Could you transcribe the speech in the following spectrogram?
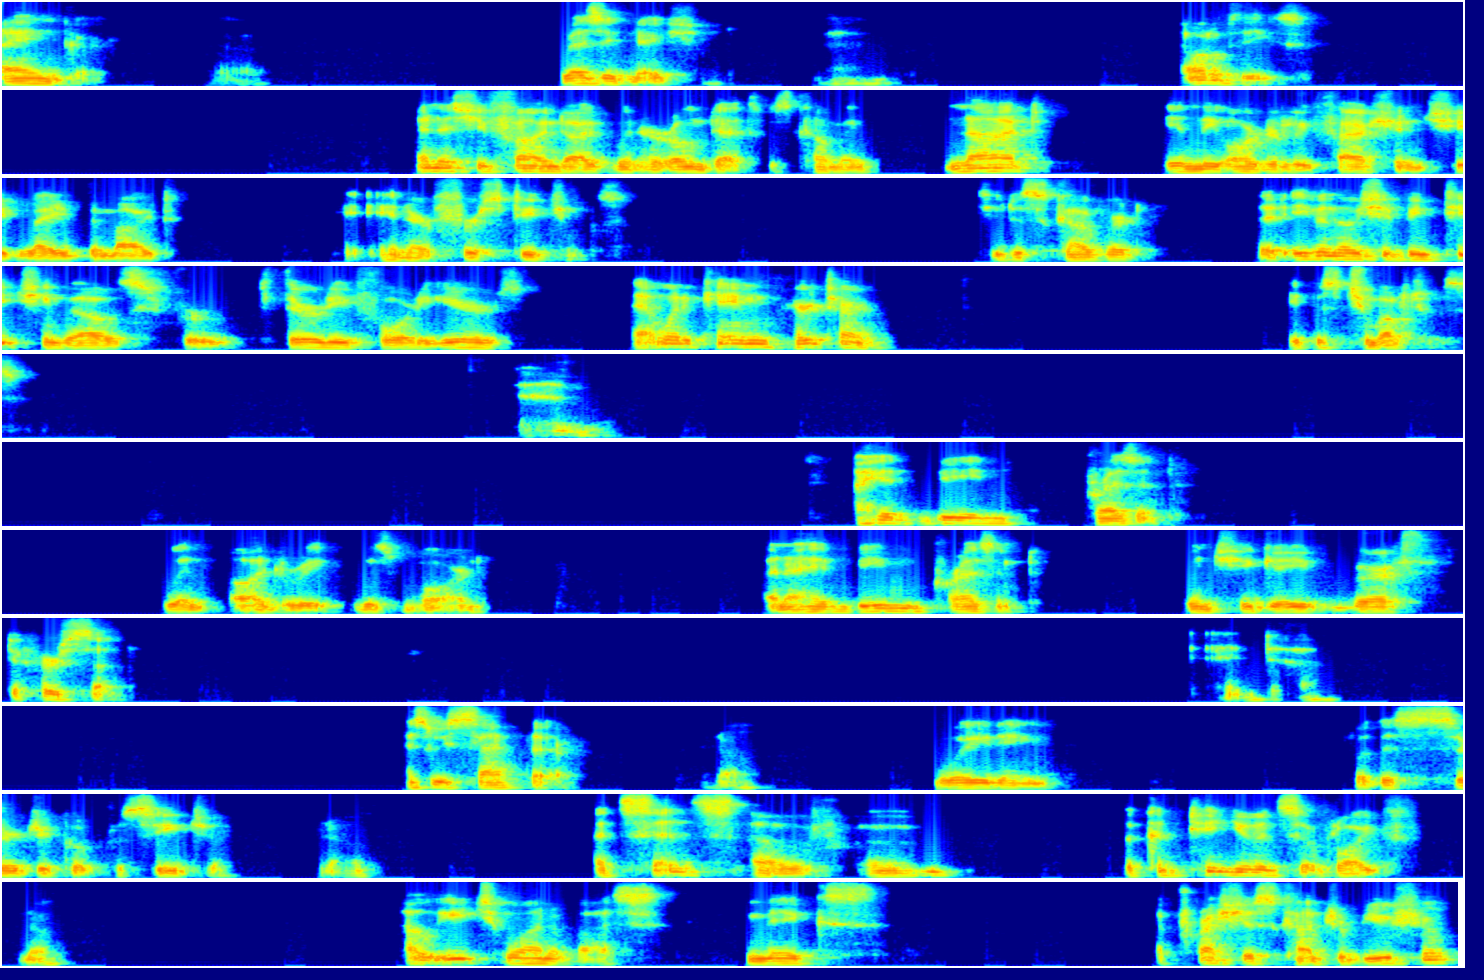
anger, uh, resignation, all of these. And as she found out when her own death was coming, not in the orderly fashion she laid them out in her first teachings. She discovered that even though she'd been teaching those for 30, 40 years, that when it came her turn, it was tumultuous. Um, I had been present when Audrey was born. And I had been present when she gave birth to her son. And uh, as we sat there, you know, waiting for this surgical procedure, you know, that sense of um, the continuance of life, you know, how each one of us makes a precious contribution.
